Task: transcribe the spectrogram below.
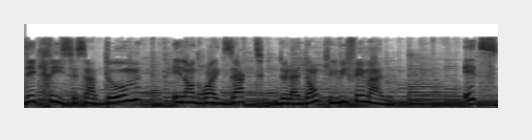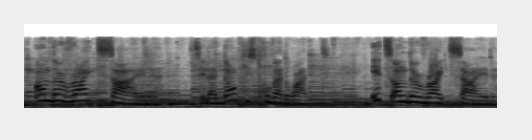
décrit ses symptômes et l'endroit exact de la dent qui lui fait mal. It's on the right side. C'est la dent qui se trouve à droite. It's on the right side.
